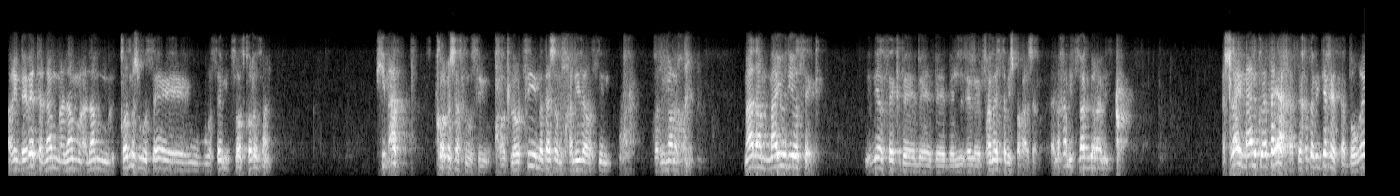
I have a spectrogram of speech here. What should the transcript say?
הרי באמת, אדם, אדם, אדם, כל מה שהוא עושה, הוא עושה מצוות כל הזמן. כמעט כל מה שאנחנו עושים. עוד להוציא מתי שאנחנו חלילה עושים דברים לא נכונים. מה אדם, מה יהודי עוסק? יהודי עוסק בלפרנס את המשפחה שלו. אין לך מצווה גדולה מזה. השאלה היא מה נקודת היחס, איך אתה מתייחס? הבורא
